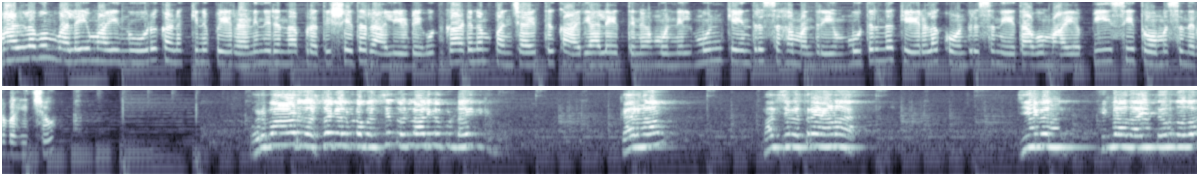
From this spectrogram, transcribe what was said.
വള്ളവും വലയുമായി നൂറുകണക്കിന് പേർ അണിനിരന്ന പ്രതിഷേധ റാലിയുടെ ഉദ്ഘാടനം പഞ്ചായത്ത് കാര്യാലയത്തിന് മുന്നിൽ മുൻ കേന്ദ്ര സഹമന്ത്രിയും മുതിർന്ന കേരള കോൺഗ്രസ് നേതാവുമായ പി സി തോമസ് നിർവഹിച്ചു. ഒരുപാട് നഷ്ടങ്ങൾ ഇവിടെ മത്സ്യത്തൊഴിലാളികൾക്ക് ഉണ്ടായിരിക്കുന്നു കാരണം മത്സ്യം എത്രയാണ്? ജീവൻ ഇല്ലാതായി തീർന്നത്.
